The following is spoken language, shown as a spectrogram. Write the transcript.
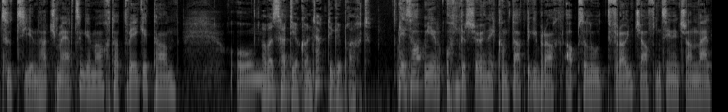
zu ziehen. Hat Schmerzen gemacht, hat wehgetan. Aber es hat dir Kontakte gebracht es hat mir wunderschöne Kontakte gebracht, absolut. Freundschaften sind entstanden, weil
